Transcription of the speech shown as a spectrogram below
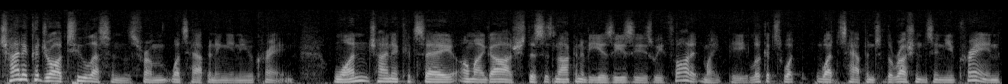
China could draw two lessons from what's happening in Ukraine. One, China could say, "Oh my gosh, this is not going to be as easy as we thought it might be. Look at what what's happened to the Russians in Ukraine,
